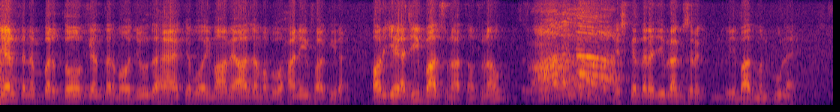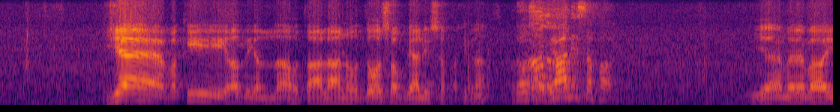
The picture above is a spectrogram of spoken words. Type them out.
جلد نمبر دو کے اندر موجود ہے کہ وہ امام اعظم ابو حنیفہ کی رہ۔ اور یہ عجیب بات سناتا ہوں سناؤں؟ اس کے اندر عجیب رنگ سے یہ بات منقول ہے۔ یہ وکیل رضی اللہ تعالیٰ عنہ دو سو بیالیس صفحہ کتنا؟ دو سو بیالیس صفحہ۔ یہ میرے بھائی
